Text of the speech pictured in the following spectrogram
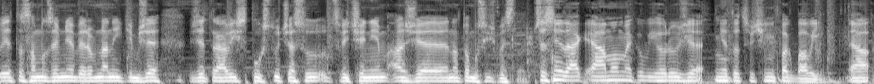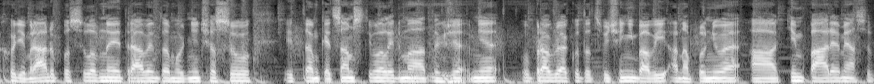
eh, je to samozřejmě vyrovnaný tím, že, že trávíš spoustu času cvičením a že na to musíš myslet. Přesně tak, já mám jako výhodu, že mě to cvičení fakt baví. Já chodím rád do posilovny, trávím tam hodně času, i tam kecám s těma lidma, takže mě opravdu jako to cvičení baví a naplňuje a tím pádem já se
